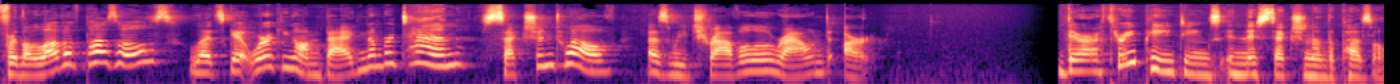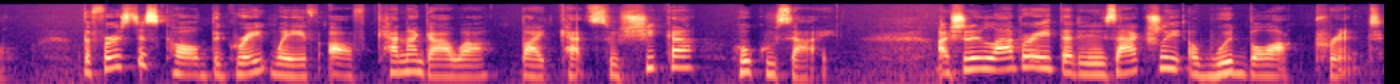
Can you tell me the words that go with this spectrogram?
For the love of puzzles, let's get working on bag number 10, section 12, as we travel around art. There are three paintings in this section of the puzzle. The first is called The Great Wave off Kanagawa by Katsushika Hokusai. I should elaborate that it is actually a woodblock print,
